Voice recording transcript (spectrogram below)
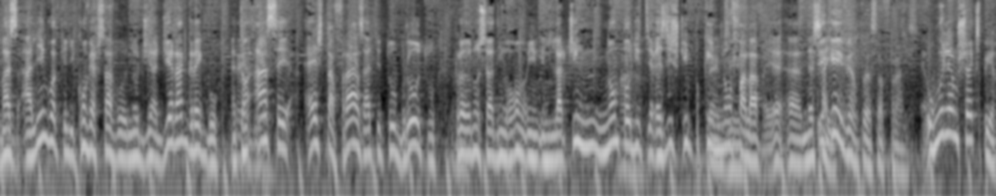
mas a língua que ele conversava no dia a dia era grego. Então, essa, esta frase, atitude bruto, pronunciada em, em, em latim, não pode ter existido porque ele não Entendi. falava é, é, nessa E quem inventou essa frase? William Shakespeare.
